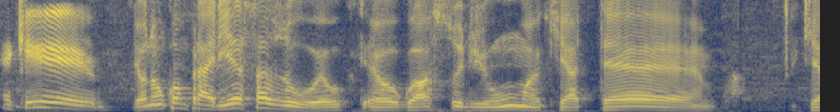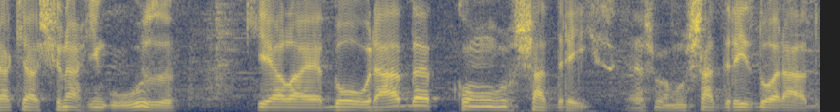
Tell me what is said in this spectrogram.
É que. Eu não compraria essa azul. Eu, eu gosto de uma que até. que a, que a China Ringo usa, que ela é dourada com xadrez. É um xadrez dourado.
